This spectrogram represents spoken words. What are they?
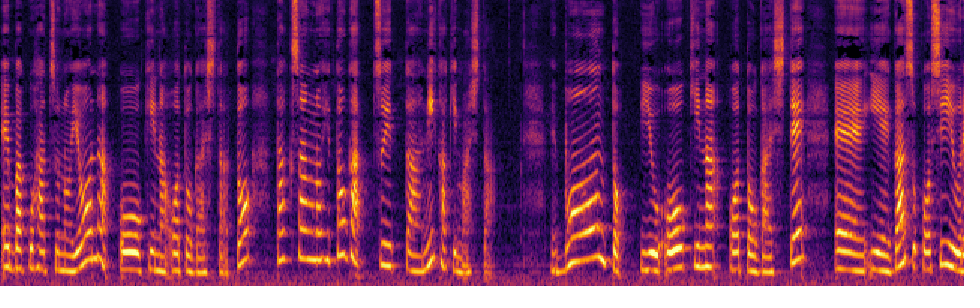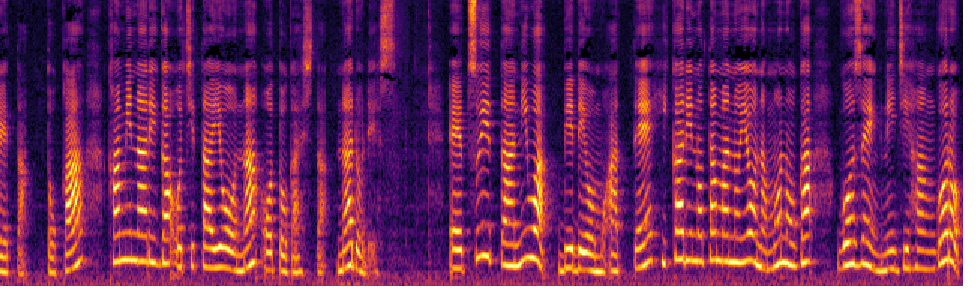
え爆発のような大きな音がしたとたくさんの人がツイッターに書きました。えボーンという大きな音がして、えー、家が少し揺れたとか雷が落ちたような音がしたなどです。えー、ツイッターにはビデオもあって光の玉のようなものが午前2時半ごろ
